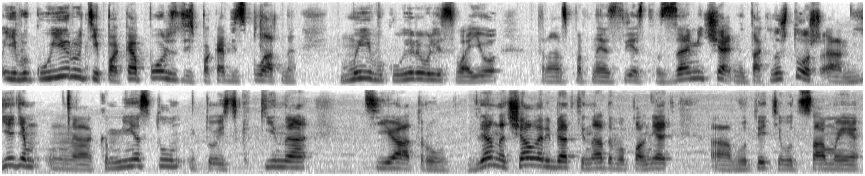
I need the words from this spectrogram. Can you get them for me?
эвакуируйте, пока пользуйтесь, пока бесплатно. Мы эвакуировали свое транспортное средство. Замечательно. Так, ну что ж, а, едем а, к месту, то есть к кинотеатру. Для начала, ребятки, надо выполнять а, вот эти вот самые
